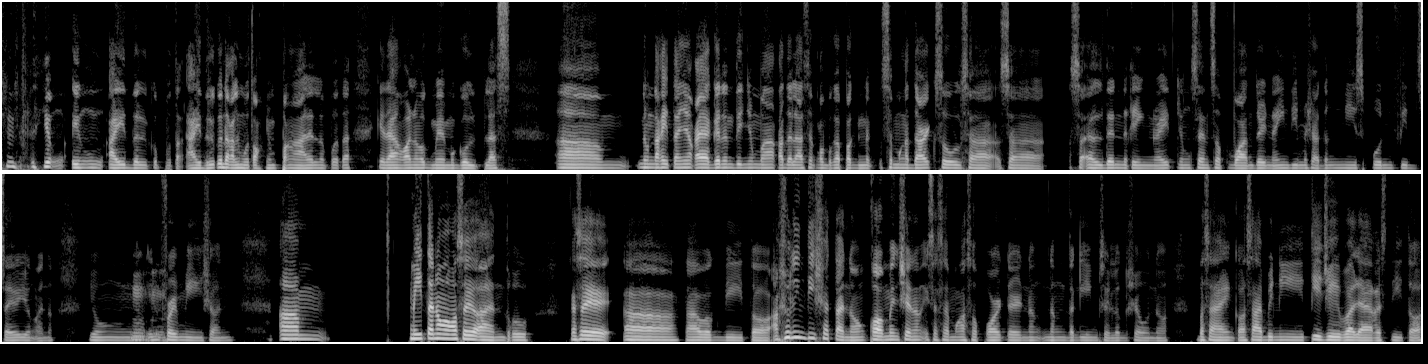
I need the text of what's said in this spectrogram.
yung, yung idol ko, putang idol ko, nakalimutan ko yung pangalan ng puta. Kailangan ko na mag-Memo Gold Plus. Um, nung nakita nyo, kaya ganun din yung mga kadalasan, kumbaga, pag sa mga Dark Souls, sa, sa, sa Elden Ring, right? Yung sense of wonder na hindi masyadong ni-spoon feed sa'yo yung ano, yung Mhm. information. Um, may tanong ako sa'yo, Andrew. Kasi, ah, tawag dito. Actually, hindi siya tanong. Comment siya ng isa sa mga supporter ng, ng The Game Silog Show, no? Basahin ko. Sabi ni TJ Valares dito.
